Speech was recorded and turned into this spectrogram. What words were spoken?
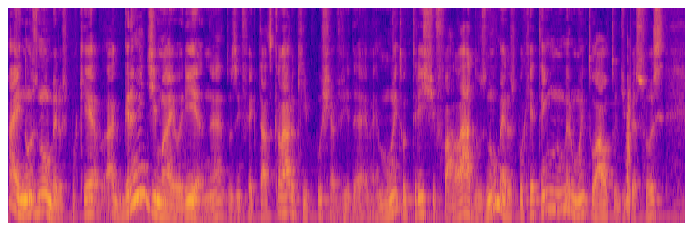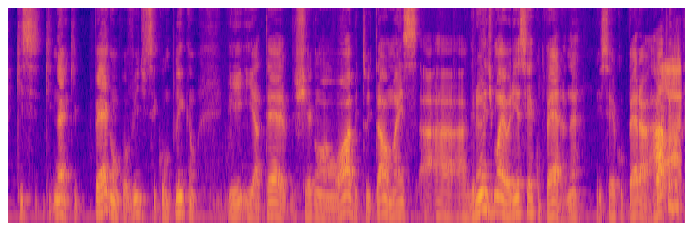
aí nos números, porque a grande maioria, né, dos infectados, claro que, puxa vida, é, é muito triste falar dos números, porque tem um número muito alto de pessoas que, que, né, que pegam Covid, se complicam e, e, até chegam ao óbito e tal, mas a, a, grande maioria se recupera, né? E se recupera rápido. Claro.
